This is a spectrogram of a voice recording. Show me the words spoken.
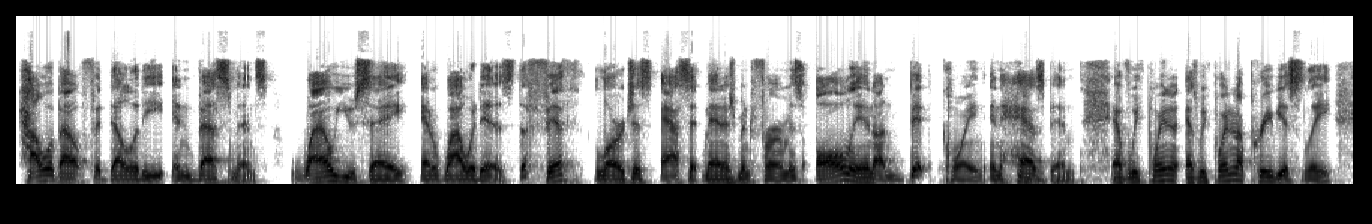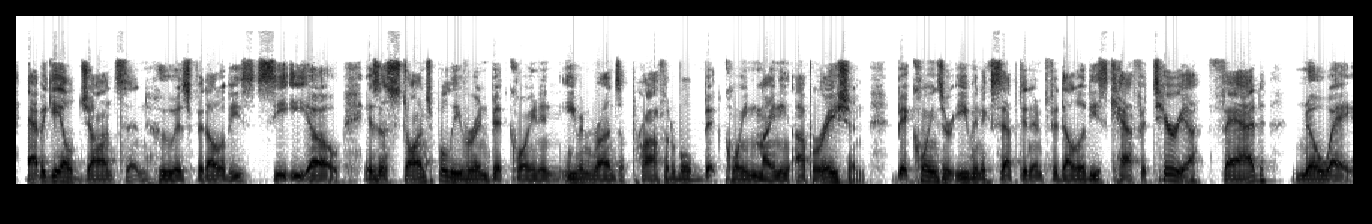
How about Fidelity Investments? Wow, you say, and wow, it is. The fifth largest asset management firm is all in on Bitcoin and has been. As we've pointed, as we've pointed out previously, Abigail Johnson, who is Fidelity's CEO, is a staunch believer in Bitcoin and even runs a profitable Bitcoin mining operation. Bitcoins are even accepted in Fidelity's cafeteria. Fad? No way.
